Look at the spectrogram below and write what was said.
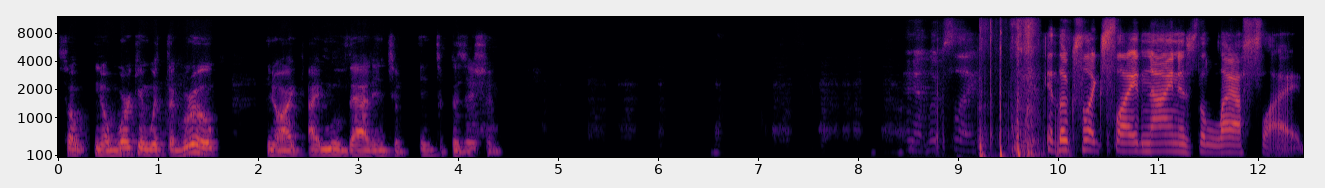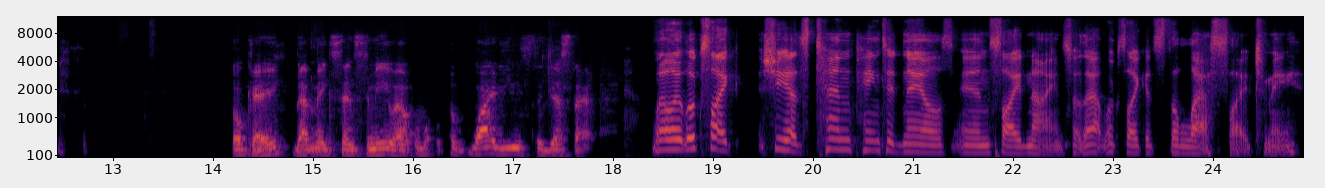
so, you know, working with the group, you know, I, I move that into, into position. And it looks like, it looks like slide nine is the last slide. Okay, that makes sense to me. Wh- wh- Why do you suggest that? Well, it looks like she has ten painted nails in slide nine, so that looks like it's the last slide to me.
